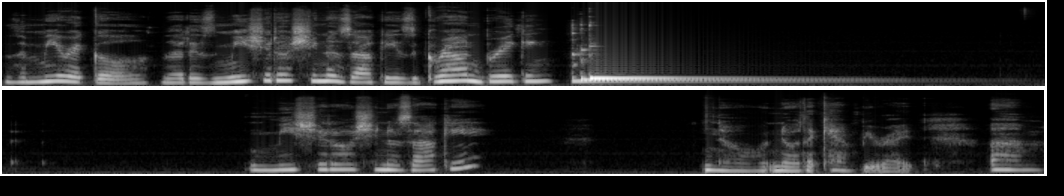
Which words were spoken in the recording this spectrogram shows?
The miracle that is Michiro Shinozaki's groundbreaking. Michiro Shinozaki? No, no, that can't be right. Um,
